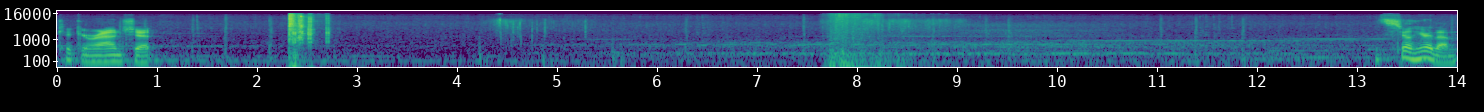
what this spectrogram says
Kicking around shit. Still hear them.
